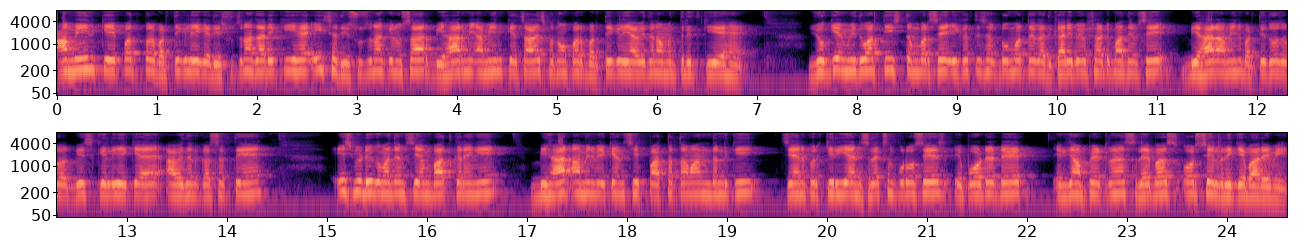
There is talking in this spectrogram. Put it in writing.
अमीन के पद पर भर्ती के लिए एक अधिसूचना जारी की है। इस अधिसूचना के अनुसार बिहार में अमीन के चालीस पदों पर भर्ती के लिए आवेदन आमंत्रित किए हैं। योग्य उम्मीदवार तीस सितंबर से इकतीस अक्टूबर तक अधिकारी वेबसाइट के माध्यम से बिहार अमीन भर्ती दो हज़ार बीस के लिए क्या है, आवेदन कर सकते हैं। इस वीडियो के माध्यम से हम बात करेंगे बिहार अमीन वैकेंसी पात्रता मानदंड की, चयन प्रक्रिया यानी selection process reported date exam pattern syllabus और सैलरी के बारे में।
